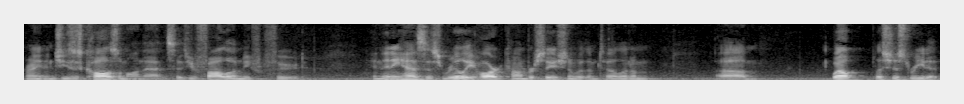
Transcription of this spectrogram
Right? And Jesus calls him on that and says, You're following me for food. And then he has this really hard conversation with him, telling him, um, well, let's just read it.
